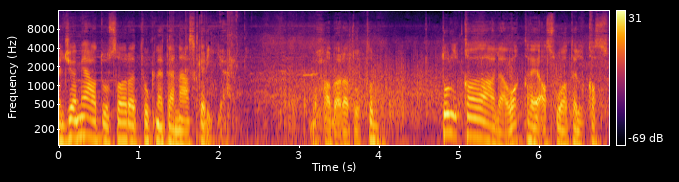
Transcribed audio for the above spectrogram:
الجامعة صارت ثكنة عسكرية. محاضرات الطب تلقى على وقع أصوات القصف.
